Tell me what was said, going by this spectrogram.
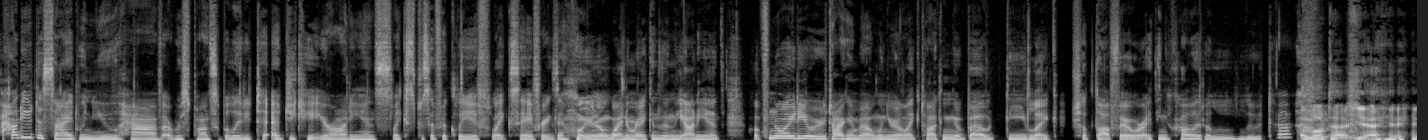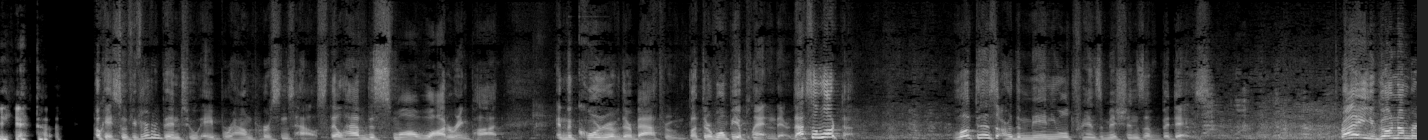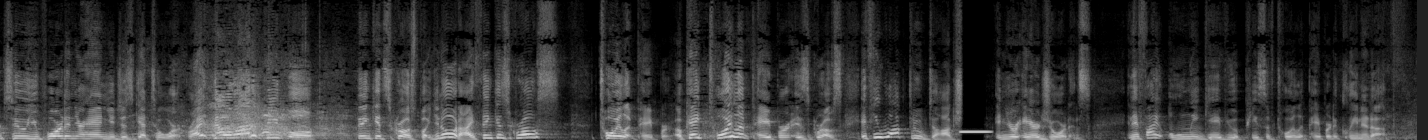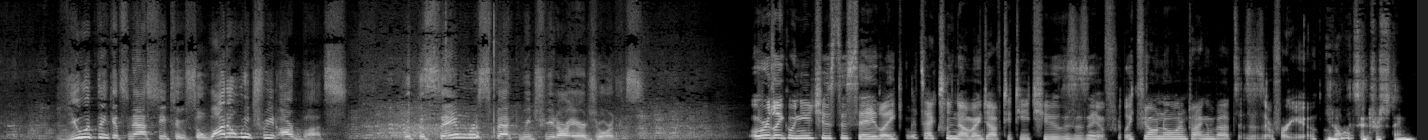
How do you decide when you have a responsibility to educate your audience, like specifically if, like, say, for example, you know, white Americans in the audience have no idea what you're talking about when you're like talking about the like shatafe, or I think you call it a luta? A luta, yeah, yeah, yeah. Okay, so if you've ever been to a brown person's house, they'll have this small watering pot in the corner of their bathroom, but there won't be a plant in there. That's a lota. Lotas are the manual transmissions of bidets. Right? You go number two, you pour it in your hand, you just get to work, right? Now, a lot of people think it's gross, but you know what I think is gross? Toilet paper, okay? Toilet paper is gross. If you walk through dog shit in your Air Jordans, and if I only gave you a piece of toilet paper to clean it up, you would think it's nasty too. So why don't we treat our butts with the same respect we treat our Air Jordans? Or like when you choose to say, like, it's actually not my job to teach you. This isn't for, like if you don't know what I'm talking about, this isn't for you. You know what's interesting?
